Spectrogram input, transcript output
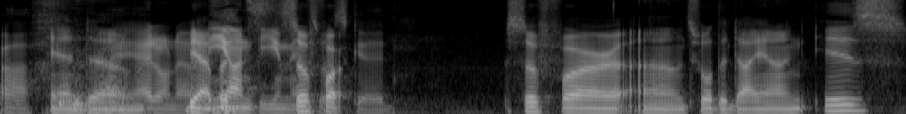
Ugh, and um, I, I don't know. Yeah, Neon but Demons so far, was good. so far, um, Too Old to Die Young is.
